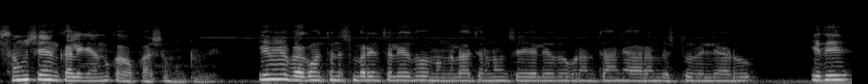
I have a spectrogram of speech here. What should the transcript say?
సంశయం కలిగేందుకు అవకాశం ఉంటుంది. ఏమీ భగవంతుని స్మరించలేదు మంగళాచరణం చేయలేదు గ్రంథాన్ని ఆరంభిస్తూ వెళ్ళాడు. ఇది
